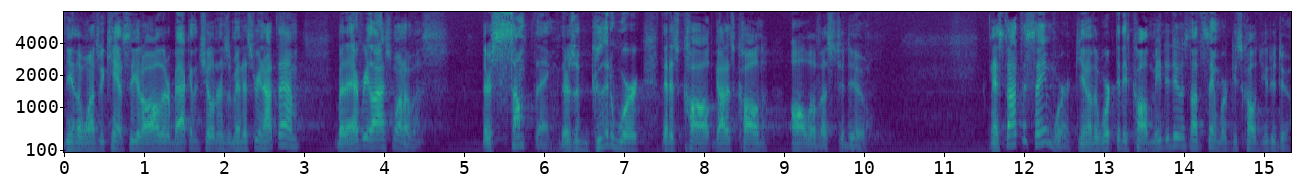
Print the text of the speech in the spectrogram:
you know, the ones we can't see at all that are back in the children's ministry, not them, but every last one of us. There's something, there's a good work that is called, God has called all of us to do. And it's not the same work. You know, the work that He's called me to do is not the same work He's called you to do.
